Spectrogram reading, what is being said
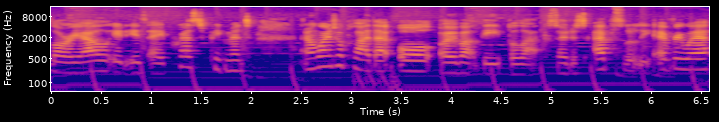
L'Oreal. It is a pressed pigment and I'm going to apply that all over the black. So just absolutely everywhere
